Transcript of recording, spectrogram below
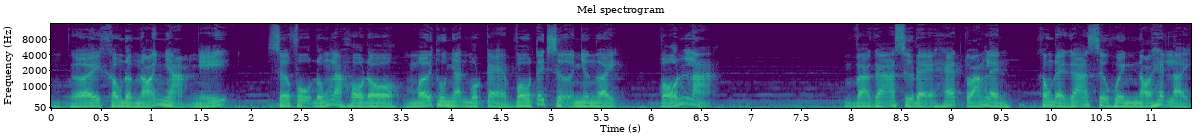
Người không được nói nhảm nhí. Sư phụ đúng là hồ đồ, Mới thu nhận một kẻ vô tích sự như người. Vốn là. Và gã sư đệ hét toáng lên, Không để gã sư huynh nói hết lời.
